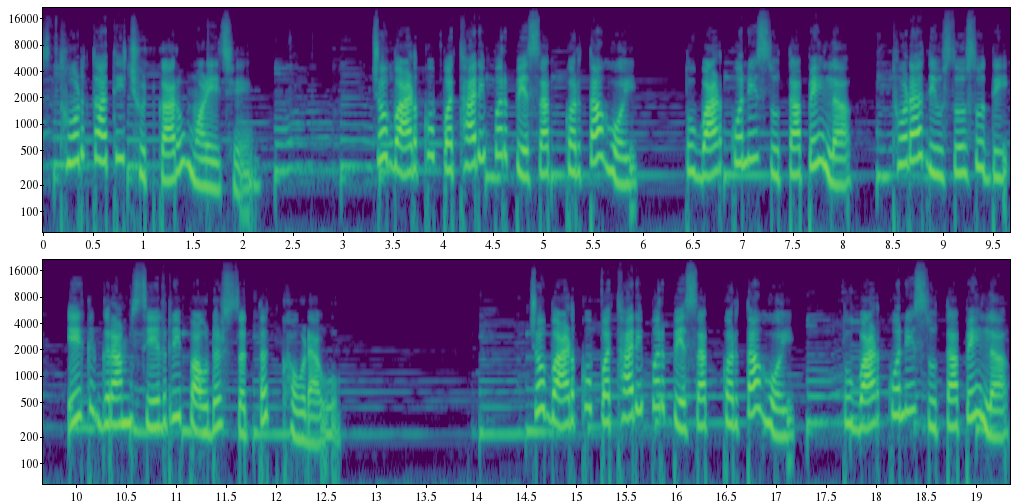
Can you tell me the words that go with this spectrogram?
સ્થૂળતાથી છુટકારો મળે છે. જો બાળકો પથારી પર પેશાબ કરતા હોય, તો બાળકોને સૂતા પહેલા થોડા દિવસો સુધી એક ગ્રામ સેલરી પાવડર સતત ખવડાવો. જો બાળકો પથારી પર પેશાબ કરતા હોય, તો બાળકોને સૂતા પહેલા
